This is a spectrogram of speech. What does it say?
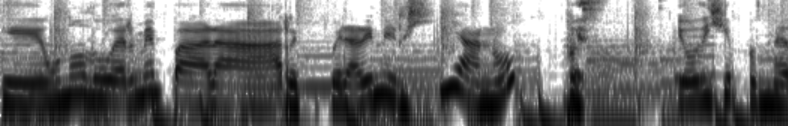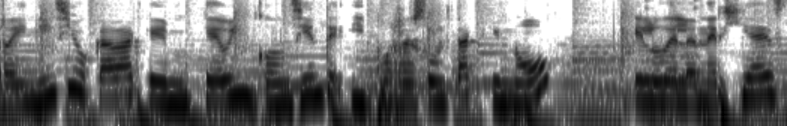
que uno duerme para recuperar energía, ¿no? Pues yo dije, pues me reinicio cada que quedo inconsciente y pues resulta que no, que lo de la energía es,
